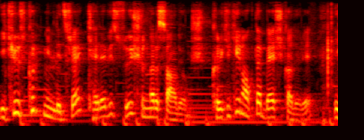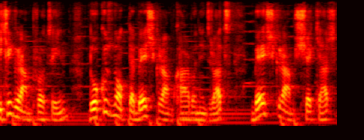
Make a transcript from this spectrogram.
240 mililitre kereviz suyu şunları sağlıyormuş. 42.5 kalori, 2 gram protein, 9.5 gram karbonhidrat, 5 gram şeker,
